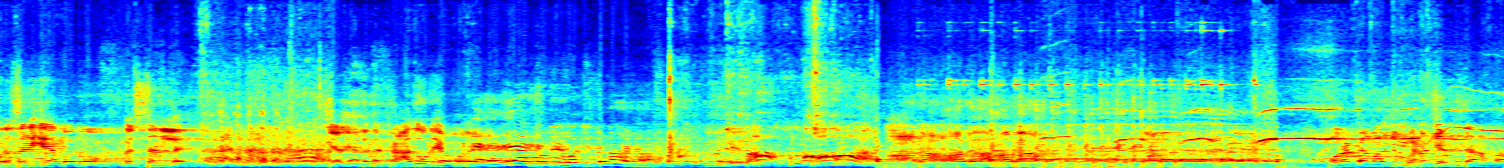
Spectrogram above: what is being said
பிரஸ் அடிக்கிறேன் பாருவோம் வெஸ்டர்ன்ல காது உடையா நல்லா அடிச்சு விட்டுட்டு போ ஆகா புரட்டா மாதிரி பிணைஞ்சு எழுதிட்டானப்பா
